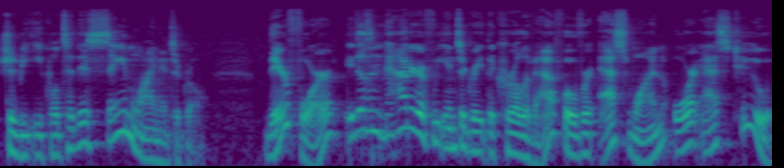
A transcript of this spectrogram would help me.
should be equal to this same line integral. Therefore, it doesn't matter if we integrate the curl of f over s1 or s2.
